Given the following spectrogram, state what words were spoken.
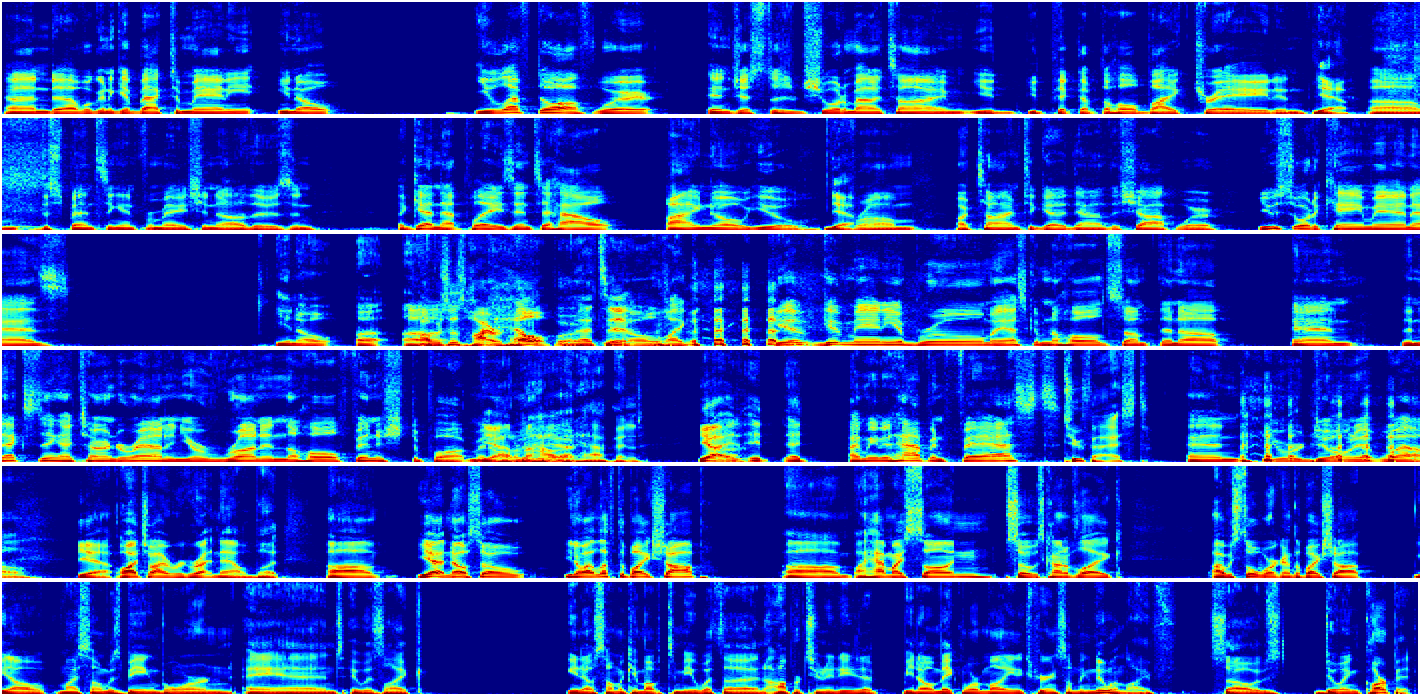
and uh, we're gonna get back to Manny. You know, you left off where in just a short amount of time you'd you'd picked up the whole bike trade and Yeah. um, dispensing information to others. And again, that plays into how I know you Yeah. from our time together down at the shop, where you sort of came in as, you know, uh, I was just hired help. That's you it. Know, like give give Manny a broom, ask him to hold something up, and the next thing I turned around and you're running the whole finish department. Yeah, I don't know over how that happened. Yeah, it, it, it I mean, it happened fast, too fast. and you were doing it well. Yeah, well, that's what I regret now. But um, yeah, no. So you know, I left the bike shop. Um, I had my son, so it was kind of like I was still working at the bike shop. You know, my son was being born, and it was like, you know, someone came up to me with an opportunity to, you know, make more money and experience something new in life. So it was doing carpet,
